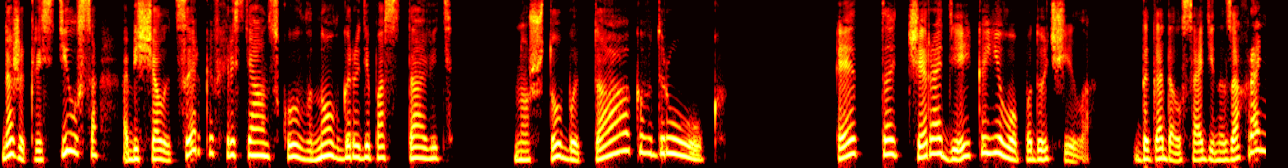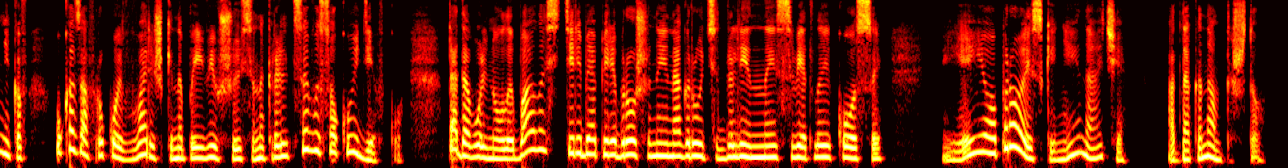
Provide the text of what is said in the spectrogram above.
даже крестился, обещал и церковь христианскую в Новгороде поставить. Но чтобы так вдруг... Это чародейка его подучила. Догадался один из охранников, указав рукой в варежке на появившуюся на крыльце высокую девку. Та довольно улыбалась, теребя переброшенные на грудь длинные светлые косы. Ее происки не иначе. Однако нам-то что?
